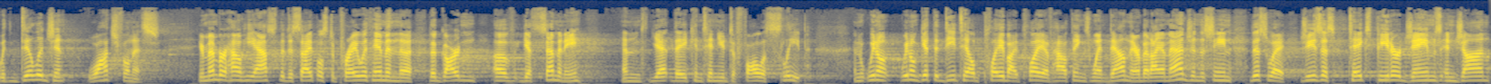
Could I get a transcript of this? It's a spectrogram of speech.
with diligent watchfulness. You remember how he asked the disciples to pray with him in the, the Garden of Gethsemane, and yet they continued to fall asleep. And we don't, we don't get the detailed play by play of how things went down there, but I imagine the scene this way Jesus takes Peter, James, and John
